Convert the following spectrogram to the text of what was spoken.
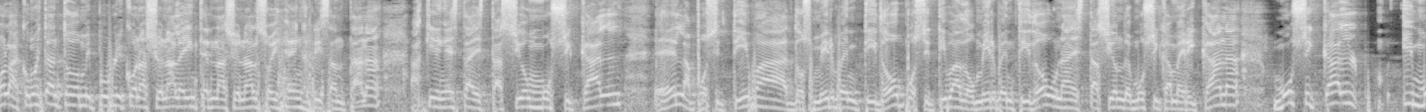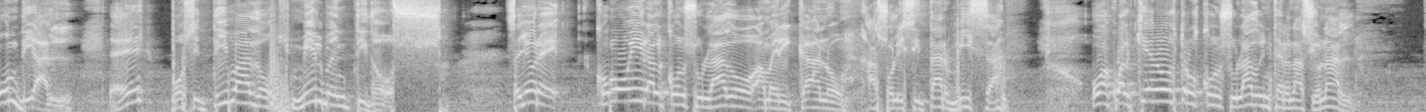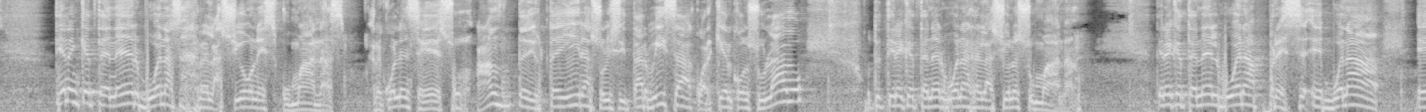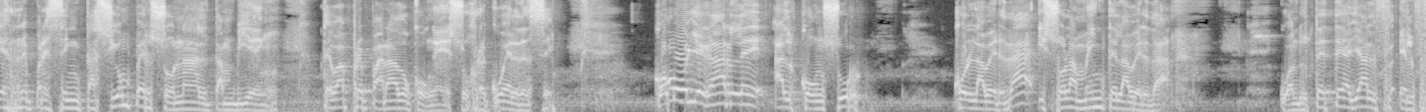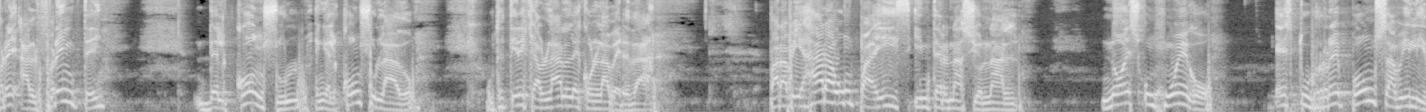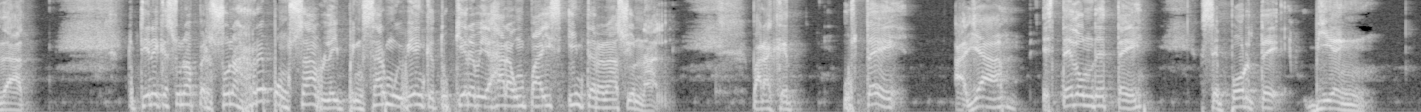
Hola, ¿cómo están todo mi público nacional e internacional? Soy Henry Santana, aquí en esta estación musical, eh, la Positiva 2022, Positiva 2022, una estación de música americana, musical y mundial. Eh, Positiva 2022. Señores, ¿cómo ir al consulado americano a solicitar visa o a cualquier otro consulado internacional? Tienen que tener buenas relaciones humanas. Recuérdense eso. Antes de usted ir a solicitar visa a cualquier consulado, usted tiene que tener buenas relaciones humanas. Tiene que tener buena, eh, buena eh, representación personal también. Usted va preparado con eso, recuérdense. ¿Cómo llegarle al cónsul con la verdad y solamente la verdad? Cuando usted esté allá al, al frente, del cónsul, en el consulado, usted tiene que hablarle con la verdad. Para viajar a un país internacional no es un juego, es tu responsabilidad. Tú tienes que ser una persona responsable y pensar muy bien que tú quieres viajar a un país internacional. Para que usted allá, esté donde esté, se porte bien.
